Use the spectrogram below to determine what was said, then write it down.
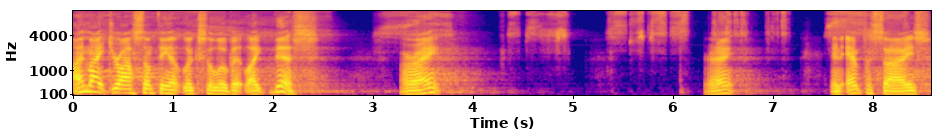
I might draw something that looks a little bit like this. All right, all right, and emphasize.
